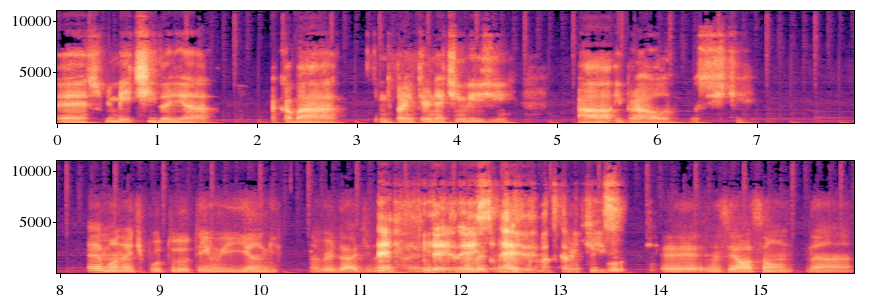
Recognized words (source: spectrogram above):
é, submetido aí a acabar indo pra internet em vez de a, ir pra aula assistir. É, mano, é tipo, tudo tem o Yi Yang, na verdade, né? É, é, é, é isso, é basicamente tipo, isso. É, nessa relação na,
